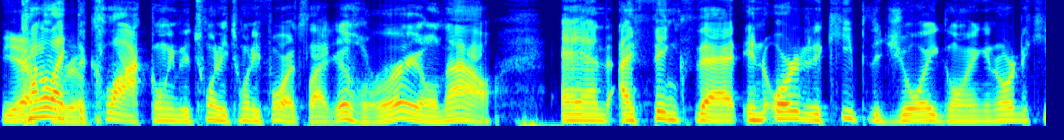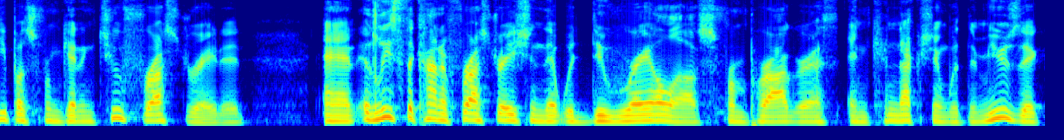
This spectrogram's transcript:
Yeah, kind of like real. the clock going to 2024. It's like it's real now. And I think that in order to keep the joy going, in order to keep us from getting too frustrated, and at least the kind of frustration that would derail us from progress and connection with the music,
